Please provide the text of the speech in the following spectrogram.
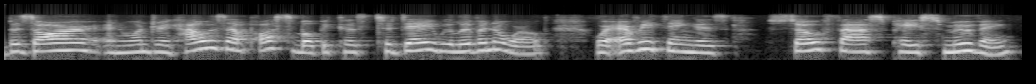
bizarre and wondering how is that possible? Because today we live in a world where everything is so fast paced moving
